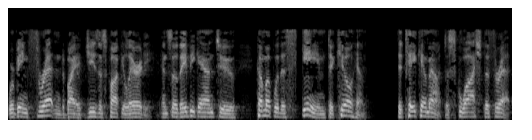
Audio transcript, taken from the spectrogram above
were being threatened by Jesus' popularity. And so they began to come up with a scheme to kill him, to take him out, to squash the threat.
